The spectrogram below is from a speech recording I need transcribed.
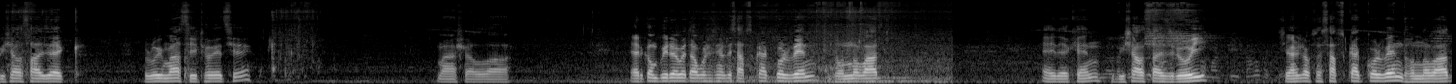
বিশাল সাইজ এক রুই মাছ হিট হয়েছে। মাশাল্লাহ এরকম ভিডিও পেতে অবশ্যই চ্যানেলটি সাবস্ক্রাইব করবেন। ধন্যবাদ। এই দেখেন, বিশাল সাইজ রুই। চ্যানেলটি অবশ্যই সাবস্ক্রাইব করবেন। ধন্যবাদ।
